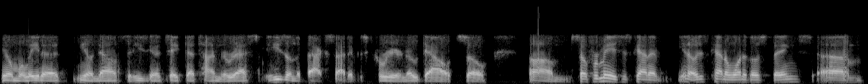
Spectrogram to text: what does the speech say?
you know Molina, you know announced that he's going to take that time to rest. I mean, he's on the backside of his career, no doubt. So, um, so for me, it's just kind of you know just kind of one of those things. Um,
